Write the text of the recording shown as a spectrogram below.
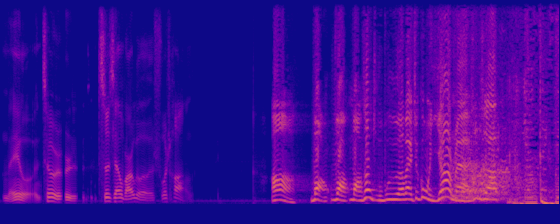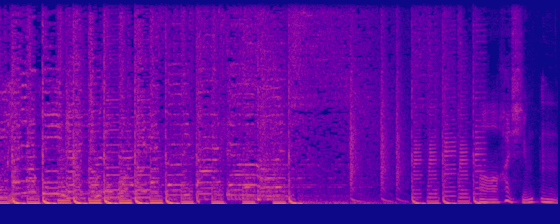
没有，就是之前玩过说唱，啊，网网网上主播呗，就跟我一样呗，是不是？啊，还行，嗯，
